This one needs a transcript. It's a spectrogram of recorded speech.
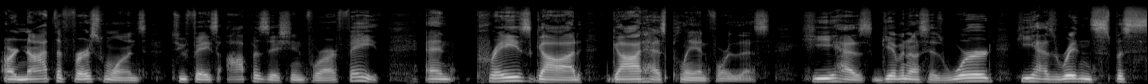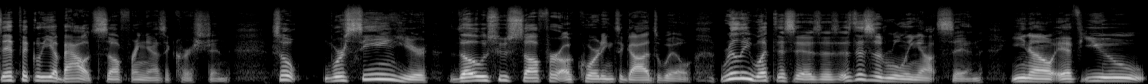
are not the first ones to face opposition for our faith. And praise God, God has planned for this. He has given us His word, He has written specifically about suffering as a Christian. So, we're seeing here those who suffer according to God's will. Really what this is, is is this is ruling out sin. You know, if you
